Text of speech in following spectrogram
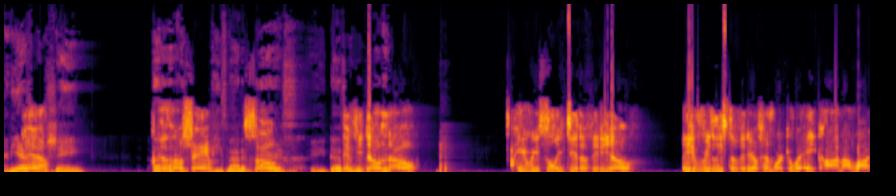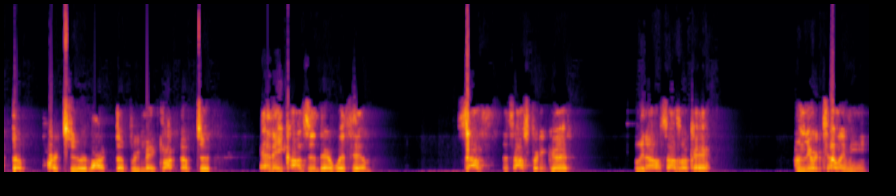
and he has Yeah. no shame. Uh, There's no shame. He's not So, embarrassed. he doesn't. If you don't know, he recently did a video. He released a video of him working with Akon on Locked Up Part Two or Locked Up Remake, Locked Up Two, and Akon's in there with him. Sounds it sounds pretty good. You know, sounds okay. And you were telling me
